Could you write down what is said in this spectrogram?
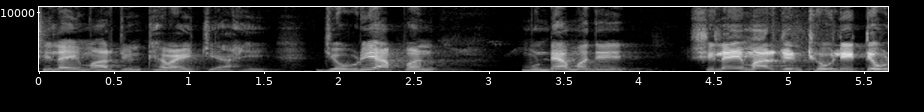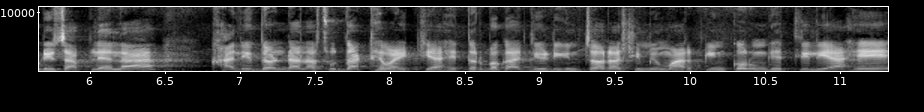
शिलाई मार्जिन ठेवायची आहे. जेवढी आपण मुंड्यामध्ये शिलाई मार्जिन ठेवली तेवढीच आपल्याला खाली दंडालासुद्धा ठेवायची आहे. तर बघा दीड इंचावर अशी मी मार्किंग करून घेतलेली आहे.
